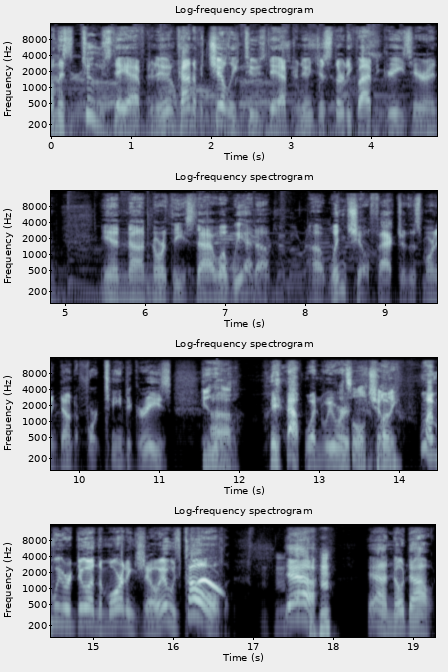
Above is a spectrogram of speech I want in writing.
on this Tuesday afternoon. Kind of a chilly Tuesday afternoon, just 35 degrees here in in uh, northeast Iowa. We had a uh, wind chill factor this morning down to 14 degrees. Uh, yeah, when we were That's a little chilly. When, when, we were doing the morning show, it was cold. Mm-hmm. Yeah, mm-hmm. yeah, no doubt.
